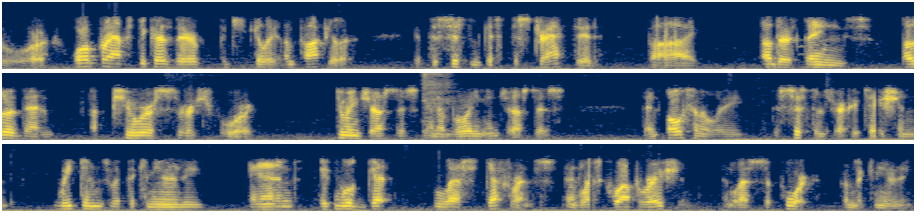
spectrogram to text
or or perhaps because they're particularly unpopular. If the system gets distracted by other things other than a pure search for doing justice and avoiding injustice, then ultimately the system's reputation weakens with the community and it will get less deference and less cooperation and less support from the community.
